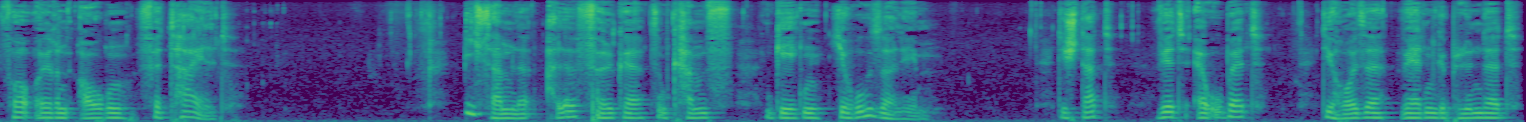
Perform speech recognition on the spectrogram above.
vor euren Augen verteilt. Ich sammle alle Völker zum Kampf gegen Jerusalem. Die Stadt wird erobert, die Häuser werden geplündert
